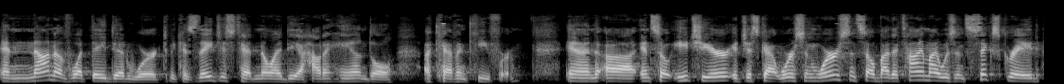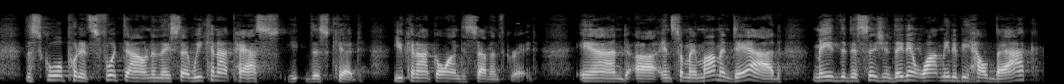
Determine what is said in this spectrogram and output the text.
and none of what they did worked because they just had no idea how to handle a Kevin Kiefer. And, uh, and so each year it just got worse and worse. And so by the time I was in sixth grade, the school put its foot down and they said, we cannot pass this kid. You cannot go on to seventh grade. And, uh, and so my mom and dad made the decision. They didn't want me to be held back.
